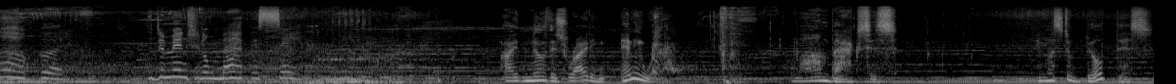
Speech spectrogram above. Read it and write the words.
Oh, good. The dimensional map is safe. I'd know this writing anywhere. Lombaxes. They must have built this.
